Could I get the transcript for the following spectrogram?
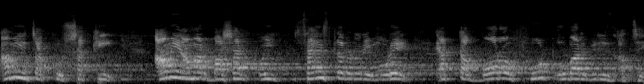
আমি চাক্ষুর সাক্ষী। আমি আমার বাসার ওই সায়েন্স ল্যাবরেটরি মোড়ে একটা বড় ফুট ওভার ব্রিজ আছে।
